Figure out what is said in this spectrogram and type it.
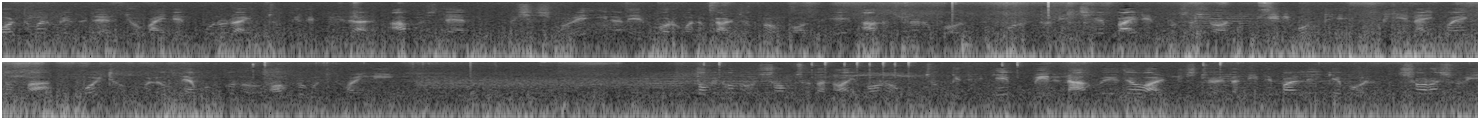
বর্তমান প্রেসিডেন্ট জো বাইডেন পুনরায় চুক্তিতে ফেরার আভাস দেন। বিশেষ করে ইরানের পরমাণু কার্যক্রম বন্ধে আলোচনার উপর গুরুত্ব দিচ্ছে বাইডেন প্রশাসন। এরই মধ্যে ভিয়েনায় কয়েক দফা বৈঠক হলেও তেমন কোনো অগ্রগতি হয়নি তবে সমঝোতা নয়, বরং চুক্তি থেকে বের না হয়ে যাওয়ার নিশ্চয়তা দিতে পারলেই কেবল সরাসরি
